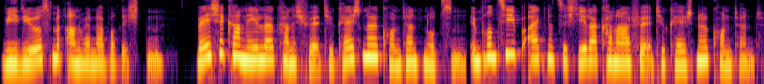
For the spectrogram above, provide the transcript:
Videos mit Anwenderberichten. Welche Kanäle kann ich für Educational Content nutzen? Im Prinzip eignet sich jeder Kanal für Educational Content.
